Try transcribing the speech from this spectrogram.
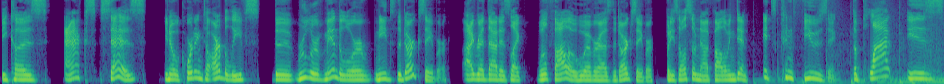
because Axe says, you know, according to our beliefs, the ruler of Mandalore needs the dark saber. I read that as like, we'll follow whoever has the dark saber, but he's also not following Din. It's confusing. The plot is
